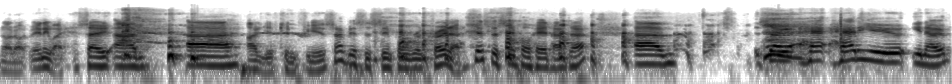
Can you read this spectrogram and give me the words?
not? Anyway, so um, uh, I get confused. I'm just a simple recruiter, just a simple headhunter. Um, so how, how do you you know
